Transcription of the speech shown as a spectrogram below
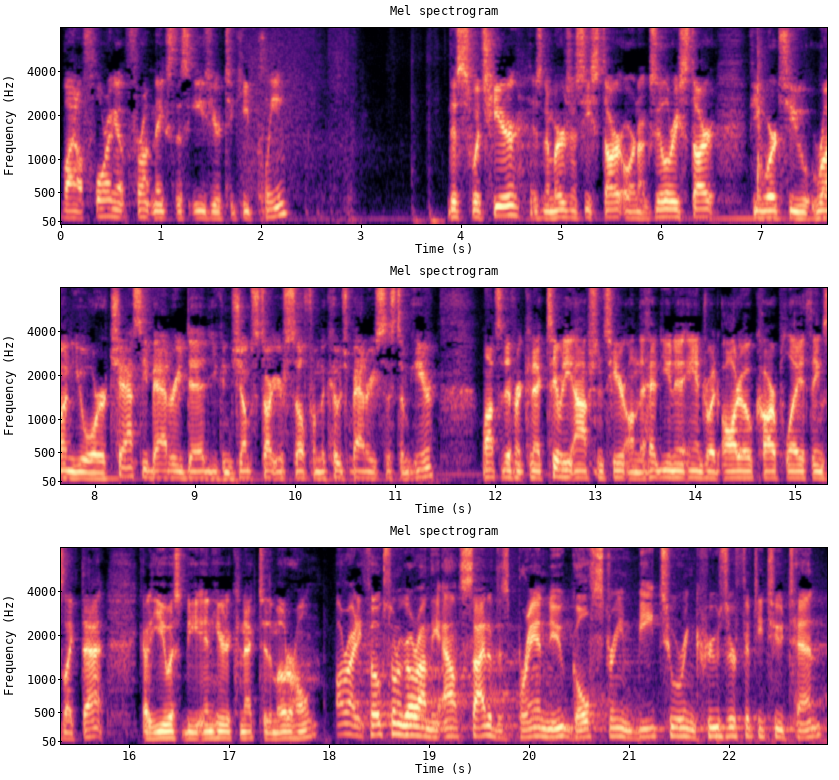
Vinyl flooring up front makes this easier to keep clean. This switch here is an emergency start or an auxiliary start. If you were to run your chassis battery dead, you can jump start yourself from the coach battery system here. Lots of different connectivity options here on the head unit, Android Auto, CarPlay, things like that. Got a USB in here to connect to the motorhome. Alrighty, folks, want to go around the outside of this brand new Gulfstream B Touring Cruiser 5210.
